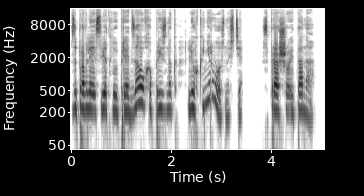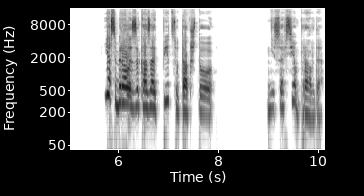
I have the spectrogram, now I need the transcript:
Заправляя светлую прядь за ухо, признак легкой нервозности, спрашивает она. «Я собиралась заказать пиццу, так что не совсем правда.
